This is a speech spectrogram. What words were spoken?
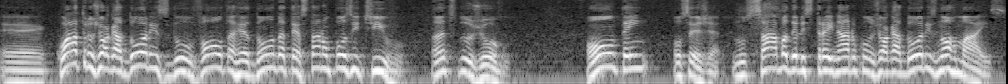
É, quatro jogadores do Volta Redonda testaram positivo antes do jogo. Ontem, ou seja, no sábado eles treinaram com jogadores normais.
